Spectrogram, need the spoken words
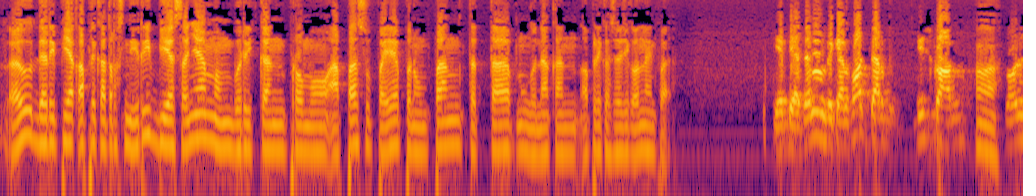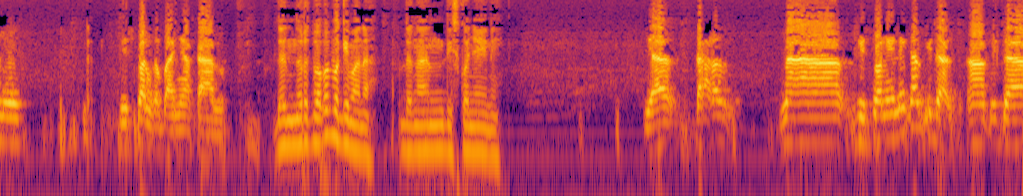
Lalu dari pihak aplikator sendiri biasanya memberikan promo apa supaya penumpang tetap menggunakan aplikasi ojek online, Pak? ya biasanya memberikan voucher diskon Oh. bonus diskon kebanyakan Dan menurut Bapak bagaimana dengan diskonnya ini? ya kalau nah diskon ini kan tidak eh, tidak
